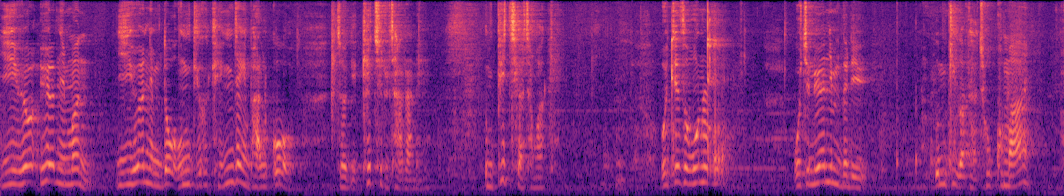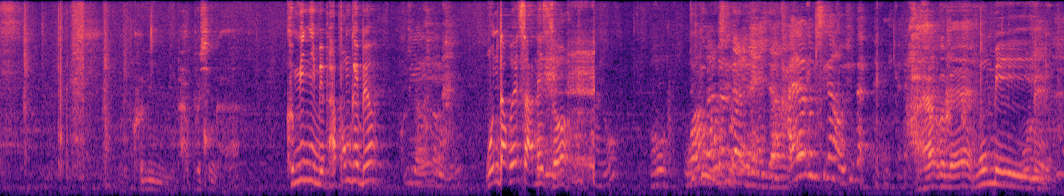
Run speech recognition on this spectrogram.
이 회- 회원님은 이 회원님도 음기가 굉장히 밝고 저기 캐치를 잘하네. 음피치가 정확해. 어째서 오늘 오신 회원님들이 음기가 다 좋구만. 금인 바쁘신가? 금이님이 바쁜 게며? 온다고 했어 안 했어? 지금 오신다는 얘기잖아. 가야금 시간 오신다는 얘기야. 가야금에 몸이 몸이.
